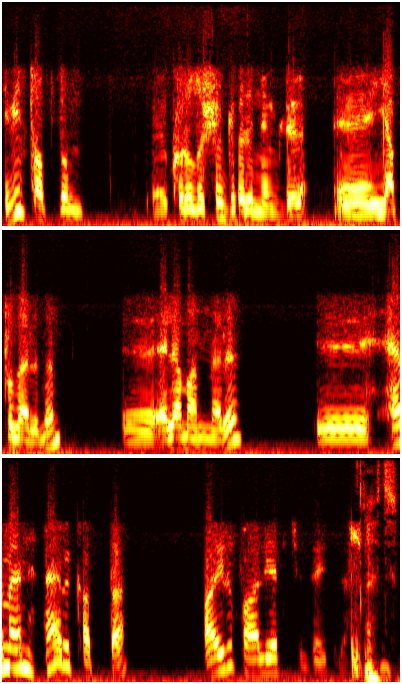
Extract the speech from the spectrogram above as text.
sivil toplum e, kuruluşu görünümlü e, yapılarının e, elemanları e, hemen her katta ayrı faaliyet içindeydiler. Evet.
